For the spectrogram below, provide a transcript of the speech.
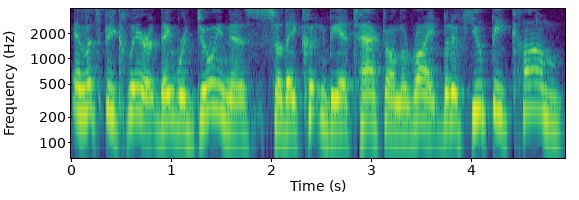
and let's be clear, they were doing this so they couldn't be attacked on the right. But if you become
